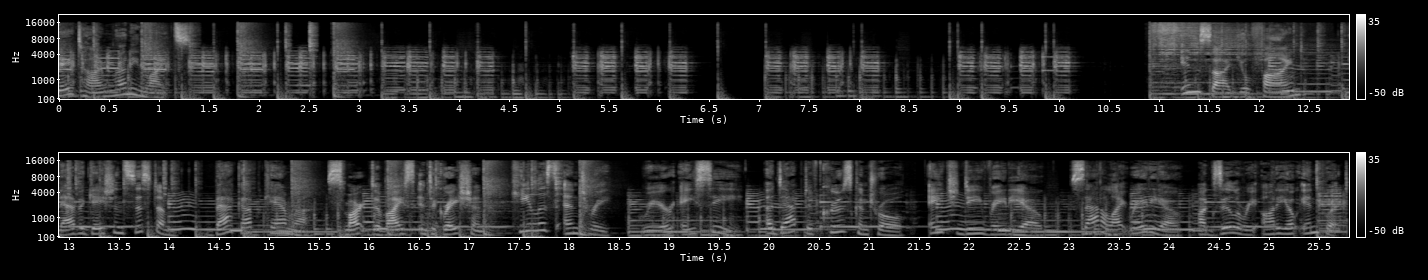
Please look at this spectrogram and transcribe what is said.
daytime running lights. Inside you'll find navigation system, backup camera, smart device integration, keyless entry, rear AC, adaptive cruise control, HD radio, satellite radio, auxiliary audio input,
